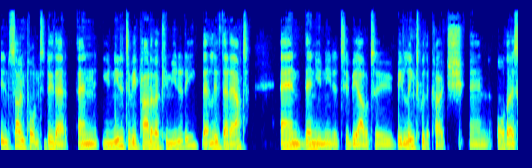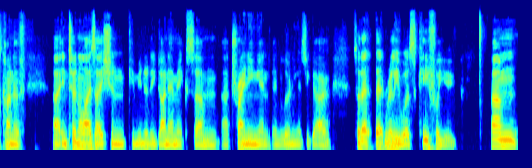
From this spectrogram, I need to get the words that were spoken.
it's so important to do that. And you needed to be part of a community that lived that out. And then you needed to be able to be linked with a coach and all those kind of uh, internalization, community dynamics, um, uh, training, and, and learning as you go. So that that really was key for you. Um,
